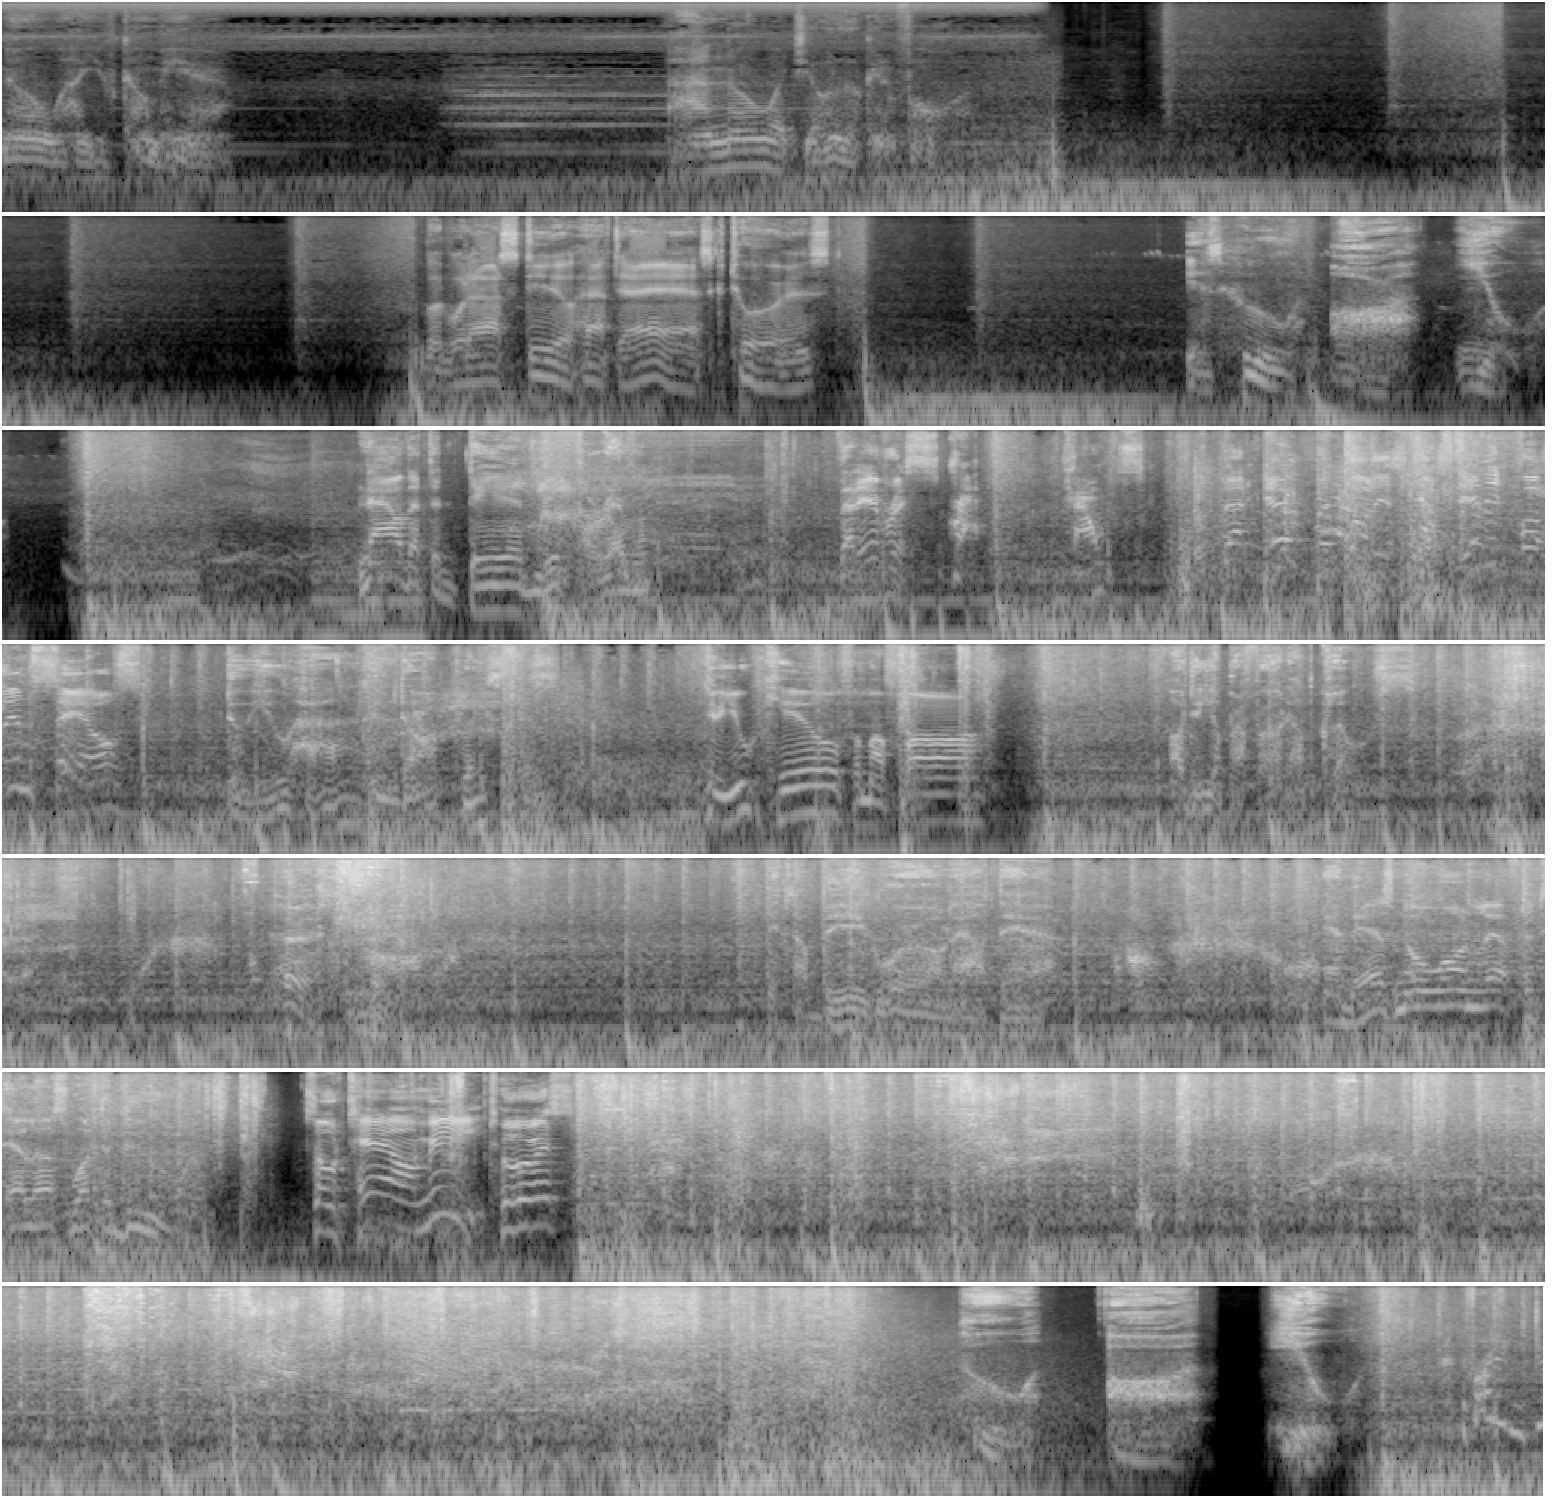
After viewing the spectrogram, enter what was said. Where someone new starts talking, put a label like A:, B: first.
A: know why you've come here. I know what you're looking for. But what I still have to ask, tourist, is who are you? Now that the dead live forever, that every scrap counts, that Do you kill from afar? Or do you prefer it up close? Personal. It's a big world out there. And there's no one left to tell us what to do. So tell me, tourist.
